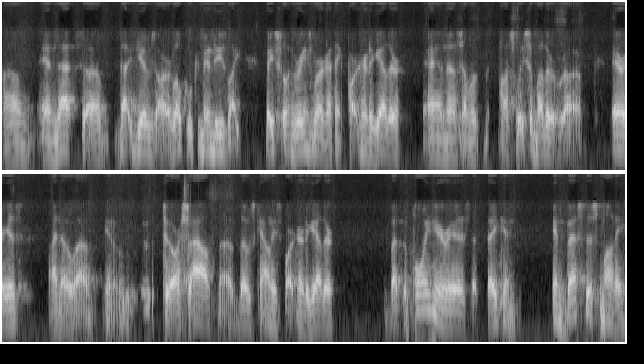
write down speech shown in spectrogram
Um, and that's, uh, that gives our local communities like Batesville and Greensburg, I think, partner together and uh, some possibly some other uh, areas. I know, uh, you know, to our south, uh, those counties partner together. But the point here is that they can invest this money,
